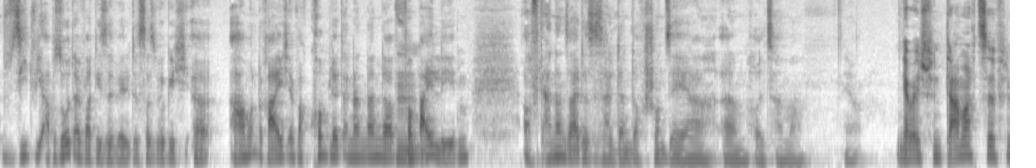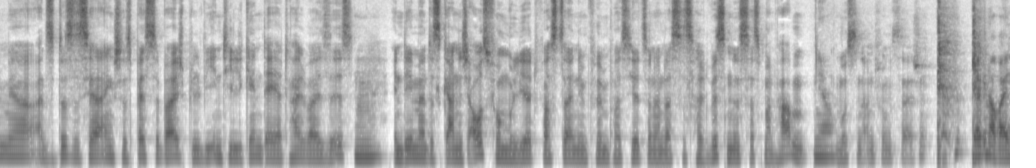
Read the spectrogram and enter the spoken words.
sieht, wie absurd einfach diese Welt ist, dass wirklich äh, arm und reich einfach komplett aneinander mhm. vorbeileben. Auf der anderen Seite ist es halt dann doch schon sehr ähm, Holzhammer. Ja. Ja, aber ich finde, da macht es der Film ja, also das ist ja eigentlich das beste Beispiel, wie intelligent er ja teilweise ist, mhm. indem er das gar nicht ausformuliert, was da in dem Film passiert, sondern dass das halt Wissen ist, das man haben ja. muss, in Anführungszeichen. Ja, genau, weil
